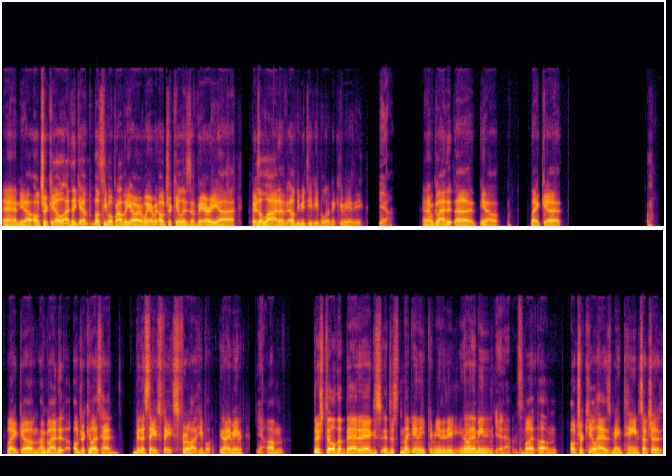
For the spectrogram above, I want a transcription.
and you know ultra kill i think uh, most people probably are aware but ultra kill is a very uh there's a lot of lgbt people in the community. Yeah, and i'm glad it uh you know like uh like um i'm glad that ultra kill has had been a safe space for a lot of people you know what i mean? Yeah, um there's still the bad eggs it just like any community you know what i mean? Yeah. It happens. but um ultra kill has maintained such a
